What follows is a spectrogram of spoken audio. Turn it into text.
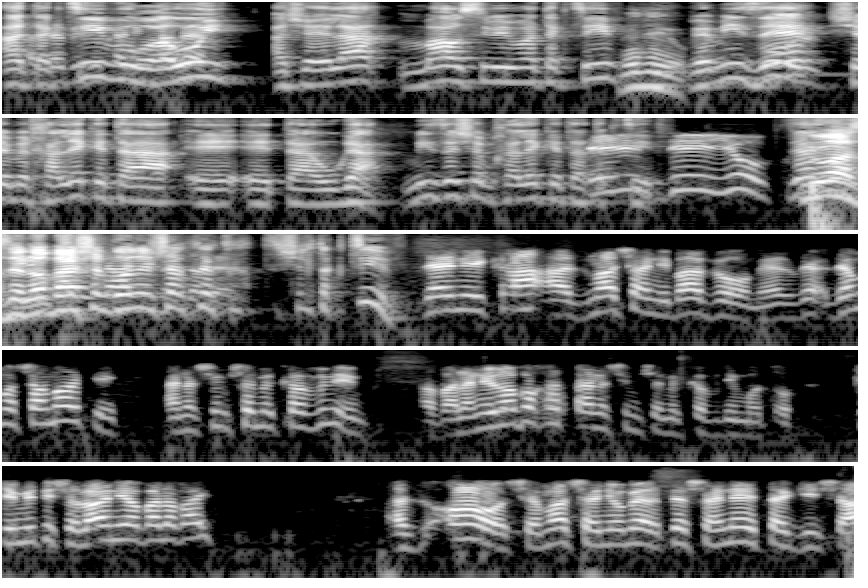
התקציב, הוא ראוי, השאלה מה עושים עם התקציב. ומי זה שמחלק את אה, את העוגה, מי זה שמחלק את התקציב. בדיוק. נו, אז זה לא בעיה של גודל של תקציב. זה נקרא, אז מה שאני בא ואומר, זה, מה שאמרתי, אנשים שמכוונים. אבל אני לא בוחר את האנשים שמכוונים אותו. מסכים איתי שלא אני הבעל הבית? אז או שמה שאני אומר, תשנה את הגישה,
